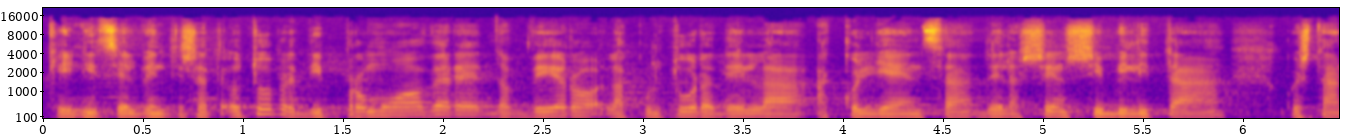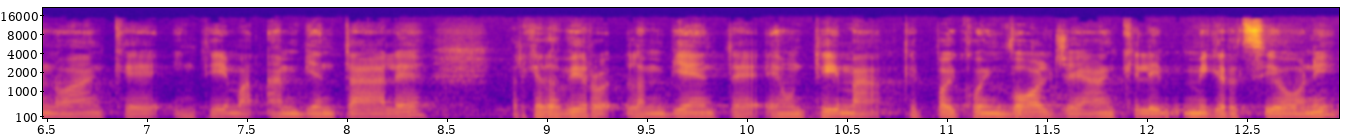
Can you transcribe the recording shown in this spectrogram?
che inizia il 27 ottobre, di promuovere davvero la cultura dell'accoglienza, della sensibilità, quest'anno anche in tema ambientale, perché davvero l'ambiente è un tema che poi coinvolge anche le migrazioni,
